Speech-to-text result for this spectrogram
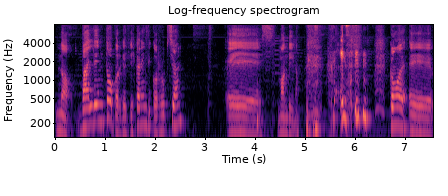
No, va lento porque el fiscal anticorrupción es Mondino. Es- ¿Cómo, eh,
